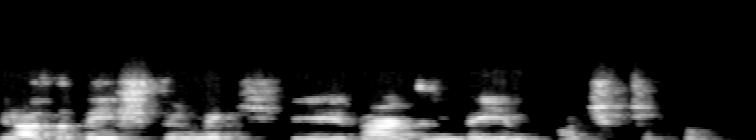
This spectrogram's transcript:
biraz da değiştirmek e, derdindeyim açıkçası.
